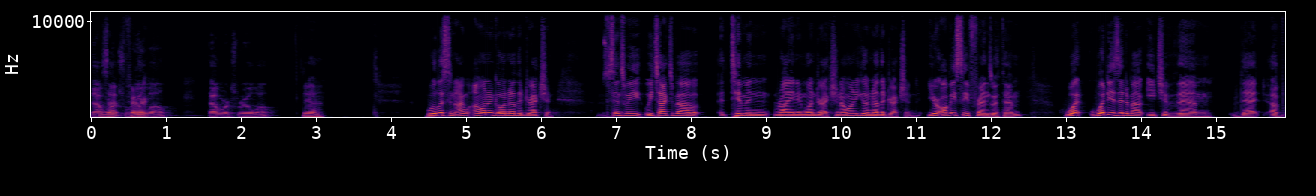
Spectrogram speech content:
That Is works that real well. That works real well. Yeah. Well, listen, I, I want to go another direction. Since we we talked about Tim and Ryan in one direction. I want to go another direction. You're obviously friends with them. What what is it about each of them that of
